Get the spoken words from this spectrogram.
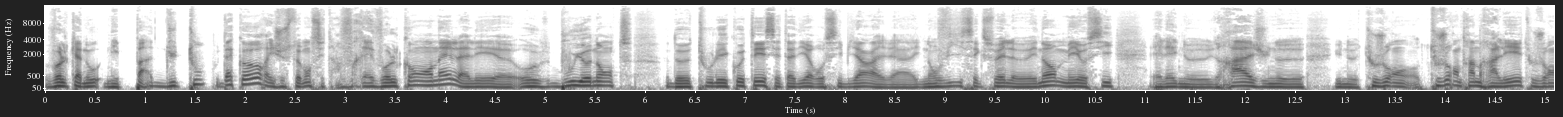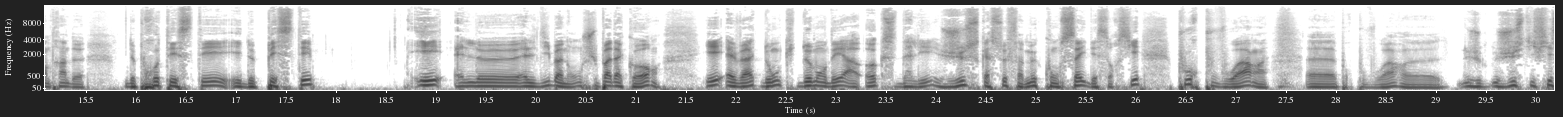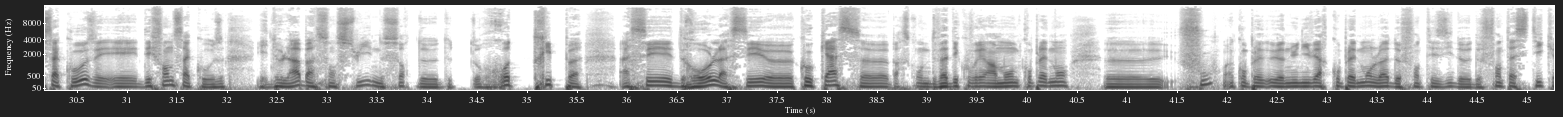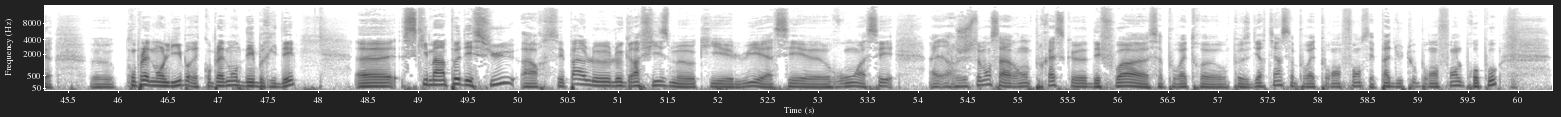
Volcano n'est pas du tout d'accord. Et justement c'est un vrai volcan en elle, elle est euh, bouillonnante de tous les côtés, c'est-à-dire aussi bien elle a une envie sexuelle euh, énorme mais aussi elle a une, rage, une, une toujours en, toujours en train de râler, toujours en train de, de protester et de pester et elle, euh, elle dit bah non, je suis pas d'accord. Et elle va donc demander à Ox d'aller jusqu'à ce fameux Conseil des sorciers pour pouvoir, euh, pour pouvoir euh, justifier sa cause et, défendre sa cause. Et de là, bah, s'ensuit une sorte de, de, road trip assez drôle, assez cocasse, parce qu'on va découvrir un monde complètement fou, un, un, univers complètement là de fantaisie, de, de fantastique, complètement libre et complètement débridé. Euh, ce qui m'a un peu déçu, alors c'est pas le, le, graphisme qui lui est assez euh, rond, assez. Alors justement, ça rend presque des fois, ça pourrait être, on peut se dire tiens, ça pourrait être pour enfants, c'est pas du tout pour enfants le propos.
